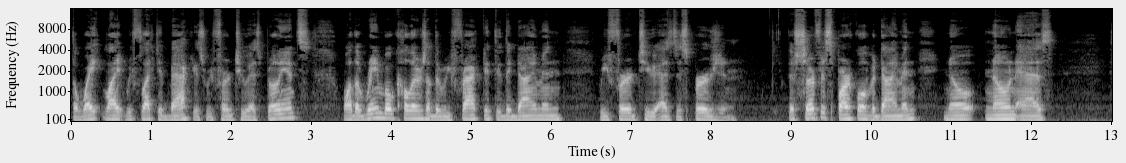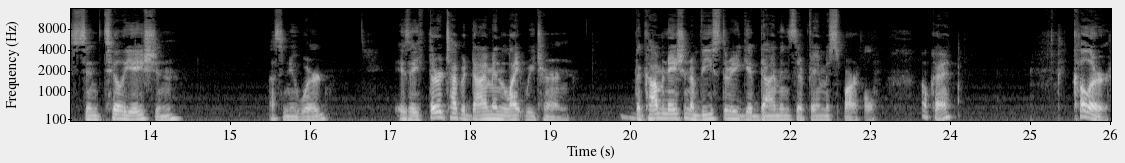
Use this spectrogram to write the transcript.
The white light reflected back is referred to as brilliance, while the rainbow colors of the refracted through the diamond referred to as dispersion. The surface sparkle of a diamond, know, known as scintillation, that's a new word, is a third type of diamond light return. The combination of these three give diamonds their famous sparkle. Okay. Color.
